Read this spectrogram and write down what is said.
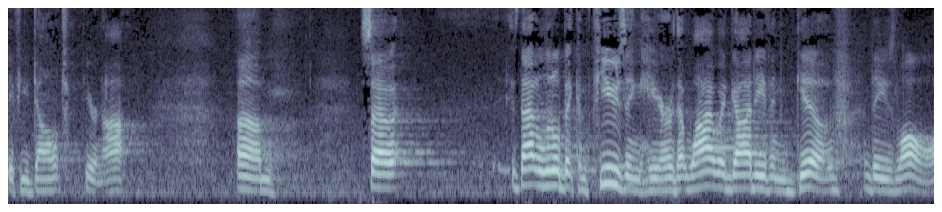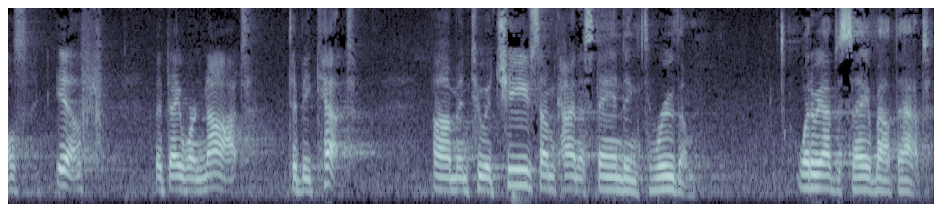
If you don't, you're not. Um, so, is that a little bit confusing here? That why would God even give these laws if that they were not to be kept um, and to achieve some kind of standing through them? What do we have to say about that?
